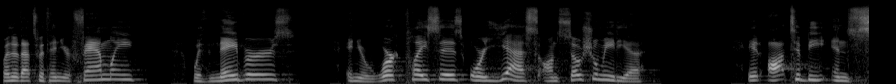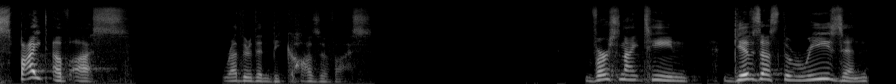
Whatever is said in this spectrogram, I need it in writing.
whether that's within your family, with neighbors, in your workplaces, or yes, on social media, it ought to be in spite of us rather than because of us. Verse 19 gives us the reason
